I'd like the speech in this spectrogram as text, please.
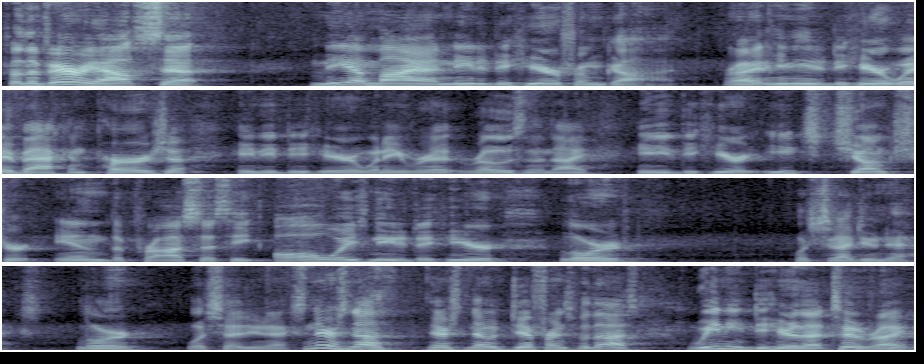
From the very outset, Nehemiah needed to hear from God, right? He needed to hear way back in Persia. He needed to hear when he rose in the night. He needed to hear at each juncture in the process. He always needed to hear, Lord, what should I do next? Lord, what should I do next? And there's no, there's no difference with us. We need to hear that too, right?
